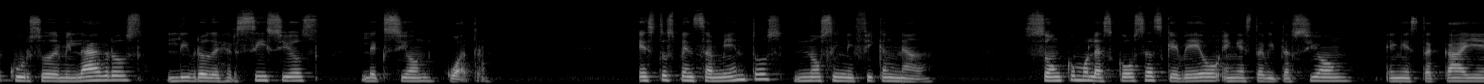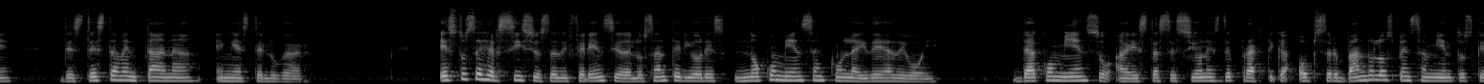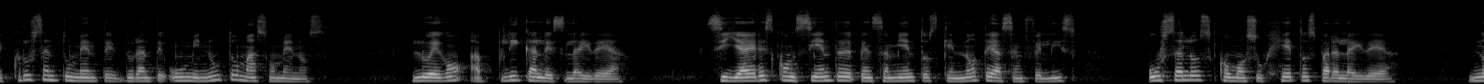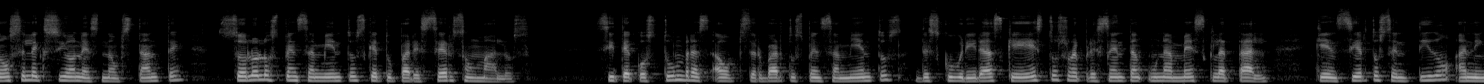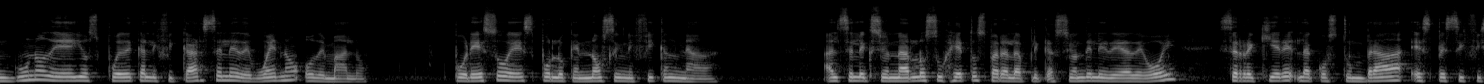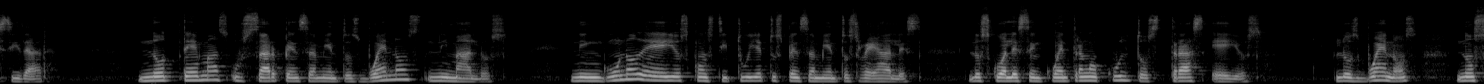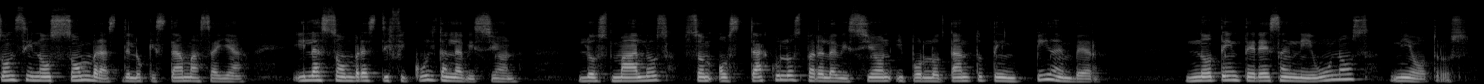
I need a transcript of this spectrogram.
Curso de milagros, libro de ejercicios, lección 4. Estos pensamientos no significan nada. Son como las cosas que veo en esta habitación, en esta calle, desde esta ventana, en este lugar. Estos ejercicios, a diferencia de los anteriores, no comienzan con la idea de hoy Da comienzo a estas sesiones de práctica observando los pensamientos que cruzan tu mente durante un minuto más o menos. Luego aplícales la idea. Si ya eres consciente de pensamientos que no te hacen feliz, úsalos como sujetos para la idea. No selecciones, no obstante, solo los pensamientos que a tu parecer son malos. Si te acostumbras a observar tus pensamientos, descubrirás que estos representan una mezcla tal que en cierto sentido a ninguno de ellos puede calificársele de bueno o de malo. Por eso es por lo que no significan nada. Al seleccionar los sujetos para la aplicación de la idea de hoy, se requiere la acostumbrada especificidad. No temas usar pensamientos buenos ni malos Ninguno de ellos constituye tus pensamientos reales, los cuales se encuentran ocultos tras ellos. Los buenos no son sino sombras de lo que está más allá, y las sombras dificultan la visión. Los malos son obstáculos para la visión y por lo tanto te impiden ver. No te interesan ni unos ni otros.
